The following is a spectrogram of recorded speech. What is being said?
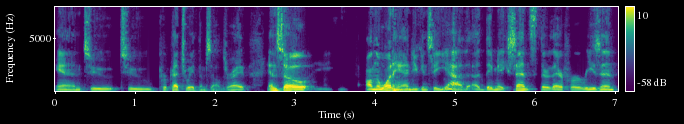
and to to perpetuate themselves, right? And so, on the one hand, you can see, yeah, they make sense. They're there for a reason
